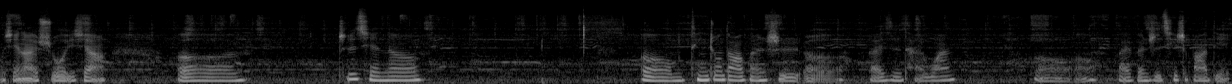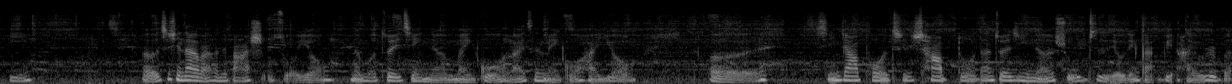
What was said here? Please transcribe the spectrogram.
我先来说一下，呃，之前呢。呃，我们听众大部分是呃来自台湾，呃百分之七十八点一，呃之前大概百分之八十左右。那么最近呢，美国来自美国还有呃新加坡其实差不多，但最近呢数字有点改变，还有日本，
